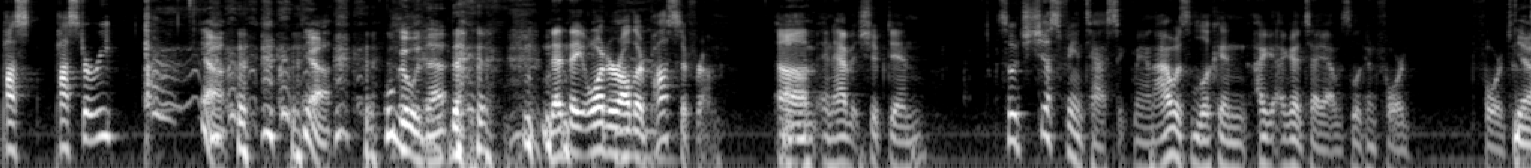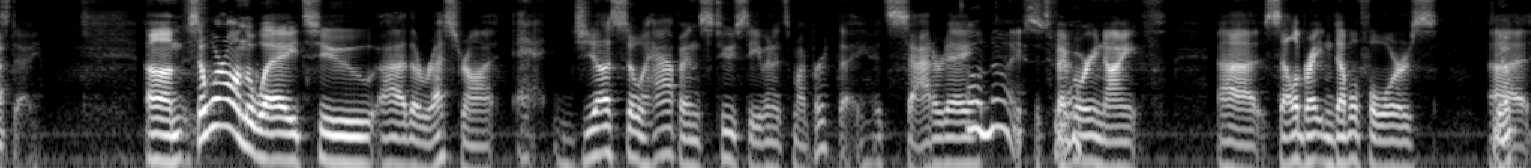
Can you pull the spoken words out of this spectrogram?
past- pastery Yeah. Yeah. We'll go with that. that they order all their pasta from Uh-huh. um, and have it shipped in. So it's just fantastic, man. I was looking. I, I gotta tell you, I was looking forward forward to Yeah. this day. Um, so we're on the way to uh, the restaurant. It just so happens, too, Stephen, it's my birthday. It's Saturday. Oh, nice. It's Yeah. February 9th. Uh, celebrating double fours. Uh, Yep.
